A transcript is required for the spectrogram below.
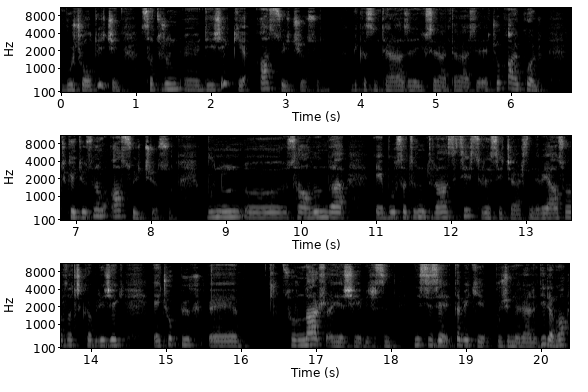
burç olduğu için Satürn e, diyecek ki az su içiyorsun. Bir kısım terazilere, yükselen terazilere çok alkol tüketiyorsun ama az su içiyorsun. Bunun e, sağlığında e, bu Satürn transiti süresi içerisinde veya sonrasında çıkabilecek e, çok büyük e, sorunlar yaşayabilirsin. Ni size tabii ki bu cümlelerle değil ama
